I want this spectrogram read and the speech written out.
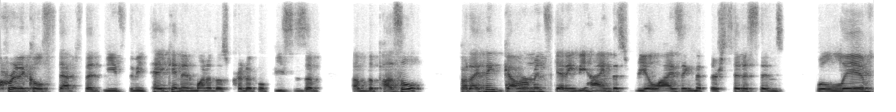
critical steps that needs to be taken and one of those critical pieces of of the puzzle. But I think governments getting behind this, realizing that their citizens will live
